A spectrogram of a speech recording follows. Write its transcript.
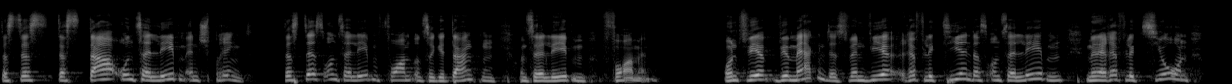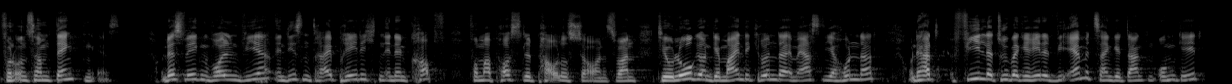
dass, das, dass da unser Leben entspringt, dass das unser Leben formt, unsere Gedanken unser Leben formen. Und wir, wir merken das, wenn wir reflektieren, dass unser Leben eine Reflexion von unserem Denken ist. Und deswegen wollen wir in diesen drei Predigten in den Kopf vom Apostel Paulus schauen. Es war ein Theologe und Gemeindegründer im ersten Jahrhundert und er hat viel darüber geredet, wie er mit seinen Gedanken umgeht.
